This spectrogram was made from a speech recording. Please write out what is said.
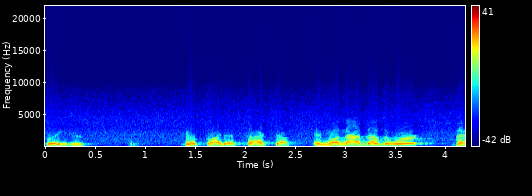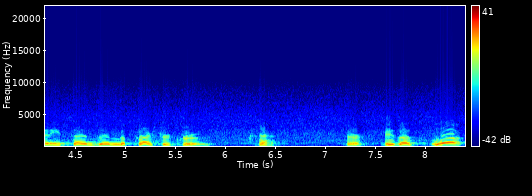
greater. He'll try to attract you. And when that doesn't work, then he sends in the pressure crew. sure. He says, look,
